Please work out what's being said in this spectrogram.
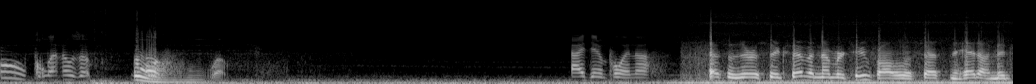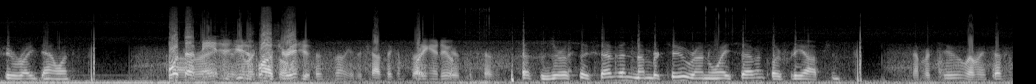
Oh, pull that nose up. Oh, well. I didn't pull enough. Cessna 067, number 2, follow the Cessna head on midfield right downwind. What that means is you just lost your engine. Cessna, get the traffic. What are you gonna do? 067. Cessna 067, number 2, runway 7, clear for the option. Number 2, runway 7,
